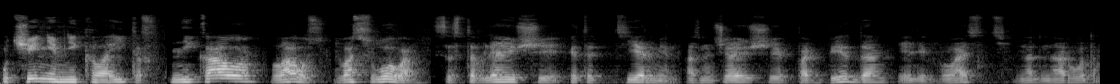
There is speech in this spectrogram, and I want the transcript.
учением Николаитов. Никао, Лаус, два слова, составляющие этот термин, означающие победа или власть над народом.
